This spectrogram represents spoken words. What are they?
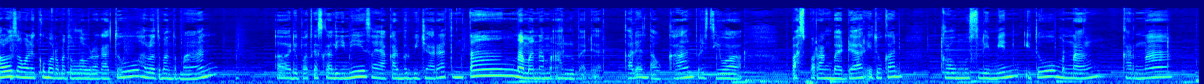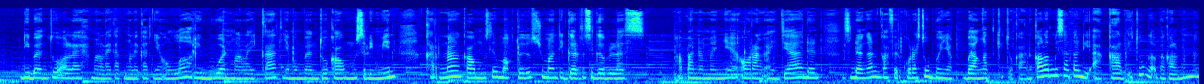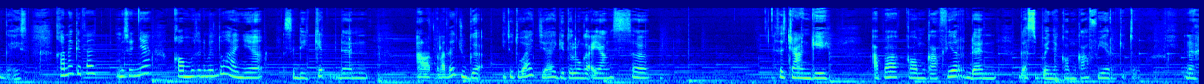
Halo, assalamualaikum warahmatullahi wabarakatuh. Halo teman-teman. Uh, di podcast kali ini saya akan berbicara tentang nama-nama Ahlul Badar. Kalian tahu kan peristiwa pas perang Badar itu kan kaum muslimin itu menang karena dibantu oleh malaikat-malaikatnya Allah, ribuan malaikat yang membantu kaum muslimin karena kaum muslim waktu itu cuma 313 apa namanya orang aja. Dan sedangkan kafir Quraisy tuh banyak banget gitu kan. Kalau misalkan di akal itu nggak bakal menang guys. Karena kita maksudnya kaum muslimin tuh hanya sedikit dan alat-alatnya juga itu tuh aja gitu loh. Nggak yang se secanggih apa kaum kafir dan gak sebanyak kaum kafir gitu. Nah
